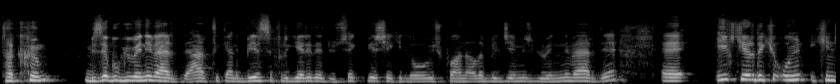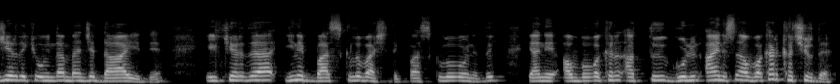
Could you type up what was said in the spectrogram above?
takım bize bu güveni verdi. Artık yani 1-0 geri de düşsek bir şekilde o 3 puanı alabileceğimiz güvenini verdi. Ee, ilk yarıdaki oyun ikinci yarıdaki oyundan bence daha iyiydi. İlk yarıda yine baskılı başladık. Baskılı oynadık. Yani Abubakar'ın attığı golün aynısını Abubakar kaçırdı.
